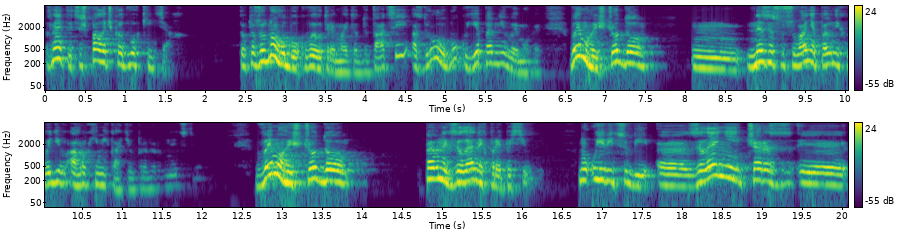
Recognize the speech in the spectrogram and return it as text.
знаєте, це ж паличка в двох кінцях. Тобто, з одного боку, ви отримаєте дотації, а з другого боку є певні вимоги. Вимоги щодо м, незастосування певних видів агрохімікатів при виробництві. Вимоги щодо певних зелених приписів. Ну, уявіть собі, е, зелені через, е,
